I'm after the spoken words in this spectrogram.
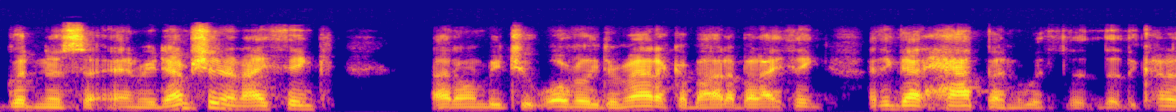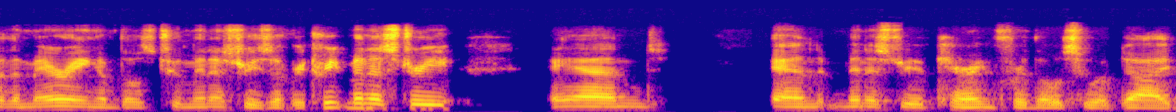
goodness and redemption. And i think I don't want to be too overly dramatic about it, but I think I think that happened with the, the, the, kind of the marrying of those two ministries of retreat ministry and and ministry of caring for those who have died.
